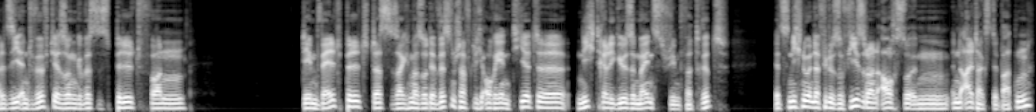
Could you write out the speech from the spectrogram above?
weil sie entwirft ja so ein gewisses Bild von dem Weltbild, das, sag ich mal so, der wissenschaftlich orientierte, nicht religiöse Mainstream vertritt. Jetzt nicht nur in der Philosophie, sondern auch so im, in Alltagsdebatten.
